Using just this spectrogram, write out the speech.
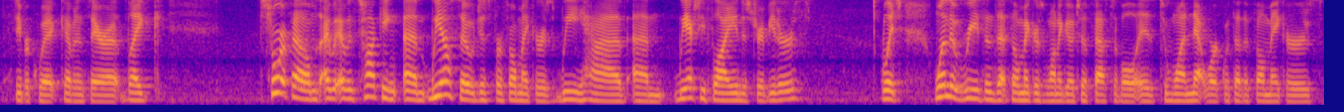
super quick, Kevin and Sarah. Like, short films, I, I was talking, um, we also, just for filmmakers, we have, um, we actually fly in distributors. Which one of the reasons that filmmakers want to go to a festival is to one network with other filmmakers,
